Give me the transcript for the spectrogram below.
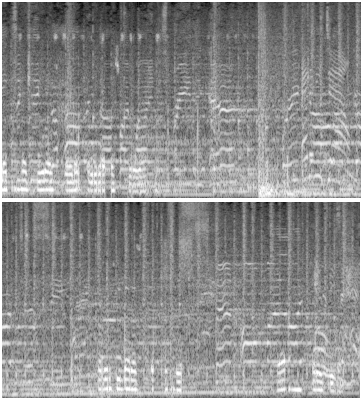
Let's go. स्कोडा पूरा पूरा स्कोडा पूरा स्कोडा Enemy down. करो सीधा रास्ता से करो Enemies सीधा ahead.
